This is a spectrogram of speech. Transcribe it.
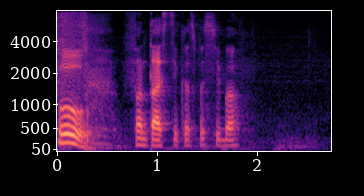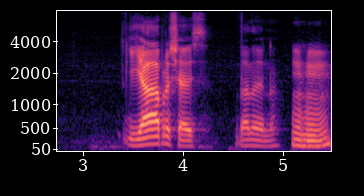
Фу. Фантастика, спасибо. Я обращаюсь, да, наверное. Угу.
